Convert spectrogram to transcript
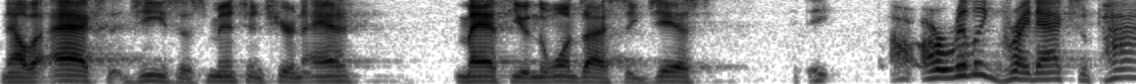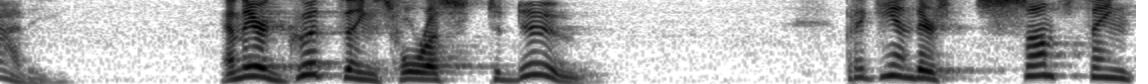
Now, the acts that Jesus mentions here in Matthew and the ones I suggest are really great acts of piety. And they are good things for us to do. But again, there's something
